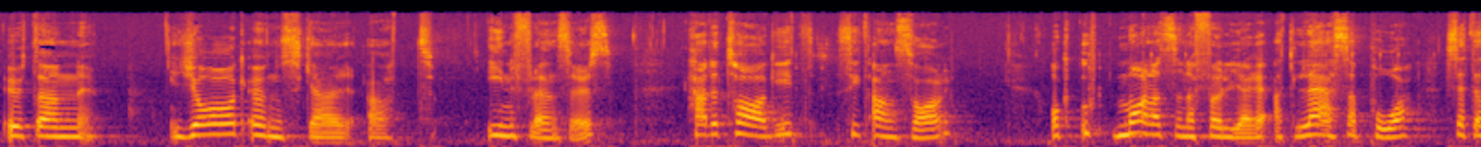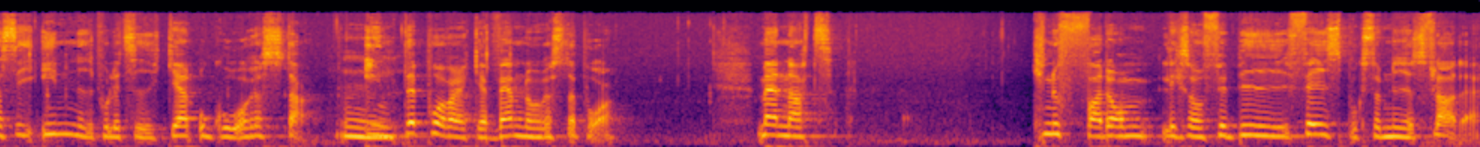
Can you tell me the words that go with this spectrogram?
utan jag önskar att influencers hade tagit sitt ansvar och uppmanat sina följare att läsa på, sätta sig in i politiken och gå och rösta. Inte påverka vem de röstar på. Men att knuffa dem liksom förbi Facebook som nyhetsflöde.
